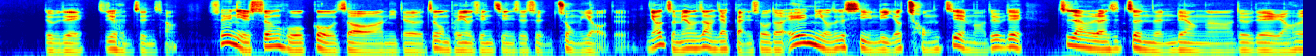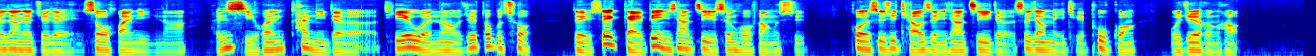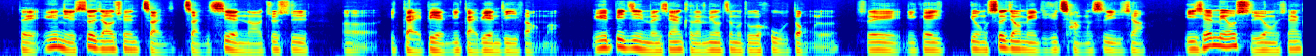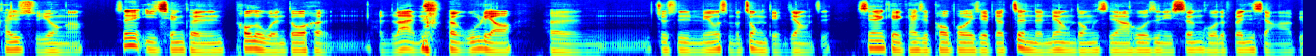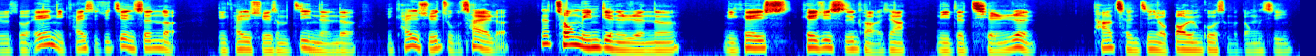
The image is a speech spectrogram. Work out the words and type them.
对不对？这就很正常。所以你的生活构造啊，你的这种朋友圈建设是很重要的。你要怎么样让人家感受到，诶，你有这个吸引力，要重建嘛，对不对？自然而然是正能量啊，对不对？然后让人家觉得很受欢迎啊。很喜欢看你的贴文啊，我觉得都不错。对，所以改变一下自己的生活方式，或者是去调整一下自己的社交媒体的曝光，我觉得很好。对，因为你的社交圈展展现呢、就是呃，你改变你改变地方嘛。因为毕竟你们现在可能没有这么多的互动了，所以你可以用社交媒体去尝试一下。以前没有使用，现在开始使用啊。甚至以前可能 PO 的文都很很烂，很无聊。很，就是没有什么重点这样子。现在可以开始 po po 一些比较正能量的东西啊，或者是你生活的分享啊，比如说，哎，你开始去健身了，你开始学什么技能了，你开始学煮菜了。那聪明点的人呢，你可以可以去思考一下，你的前任他曾经有抱怨过什么东西，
